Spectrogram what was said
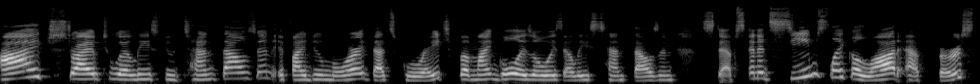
I strive to at least do 10,000. If I do more, that's great. But my goal is always at least 10,000 steps. And it seems like a lot at first,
